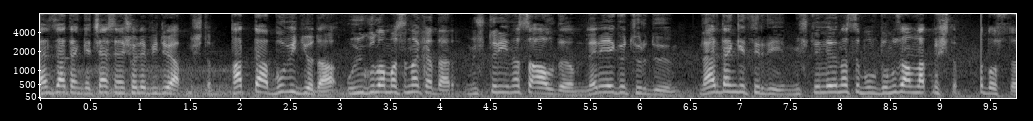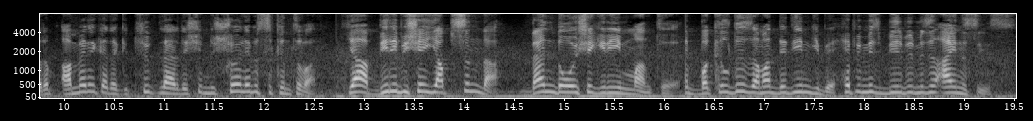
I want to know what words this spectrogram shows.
Ben zaten geçen sene şöyle video yapmıştım. Hatta bu videoda uygulamasına kadar müşteriyi nasıl aldığım, nereye götürdüğüm, nereden getirdiğim, müşterileri nasıl bulduğumuzu anlatmıştım. Dostlarım Amerika'daki Türklerde şimdi şöyle bir sıkıntı var. Ya biri bir şey yapsın da ben de o işe gireyim mantığı. Bakıldığı zaman dediğim gibi hepimiz birbirimizin aynısıyız.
